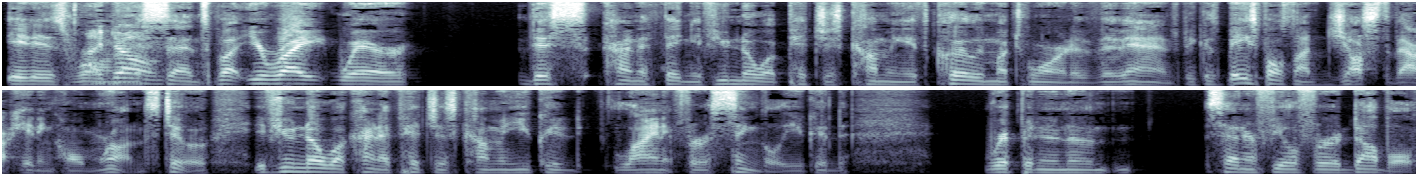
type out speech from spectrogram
it is wrong in a sense. But you're right, where this kind of thing, if you know what pitch is coming, it's clearly much more an advantage because baseball's not just about hitting home runs, too. If you know what kind of pitch is coming, you could line it for a single. You could rip it in a center field for a double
